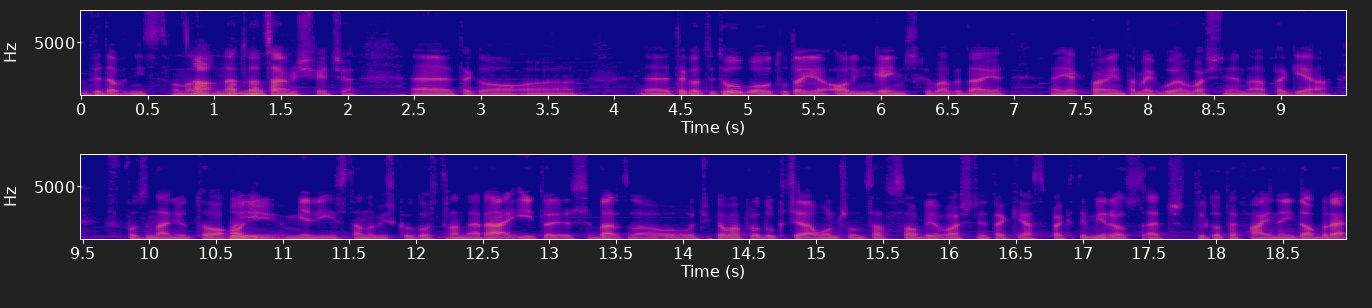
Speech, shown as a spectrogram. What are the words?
wydawnictwo na, A, na, to... na całym świecie e, tego, e, e, tego tytułu, bo tutaj All In Games chyba wydaje. Jak pamiętam, jak byłem właśnie na PGA w Poznaniu, to no oni i... mieli stanowisko Ghost Runnera i to jest bardzo ciekawa produkcja, łącząca w sobie właśnie takie aspekty Mirror's Edge, tylko te fajne i dobre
